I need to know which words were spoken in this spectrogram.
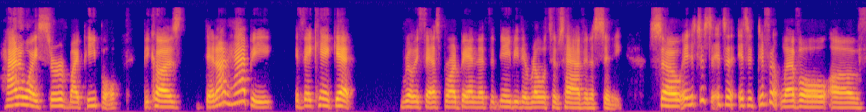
how do I serve my people? Because they're not happy if they can't get really fast broadband that, that maybe their relatives have in a city. So it's just it's a it's a different level of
